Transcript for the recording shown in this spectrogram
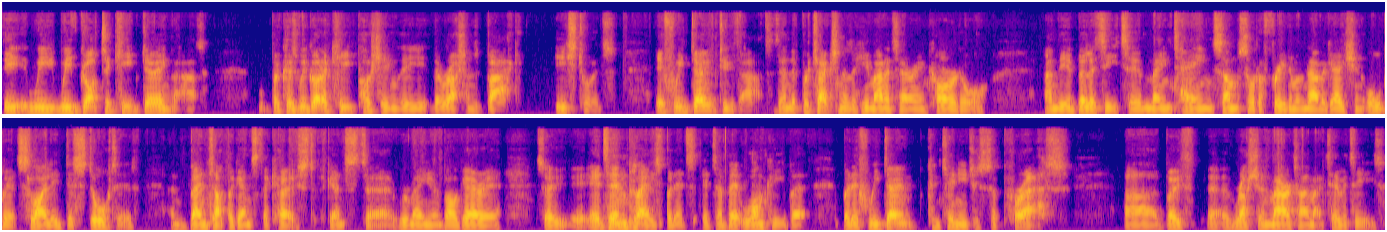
The, we we've got to keep doing that because we've got to keep pushing the the Russians back eastwards. If we don't do that, then the protection of the humanitarian corridor and the ability to maintain some sort of freedom of navigation, albeit slightly distorted and bent up against the coast, against uh, Romania and Bulgaria. So it's in place, but it's it's a bit wonky. But but if we don't continue to suppress uh, both uh, Russian maritime activities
